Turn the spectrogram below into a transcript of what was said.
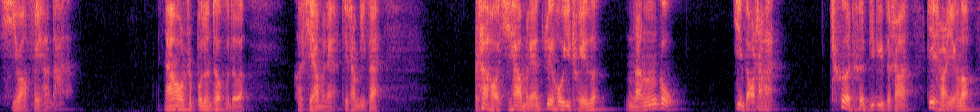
希望非常大的。然后是布伦特福德和西汉姆联这场比赛，看好西汉姆联最后一锤子能够尽早上岸，彻彻底底的上岸。这场赢了，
